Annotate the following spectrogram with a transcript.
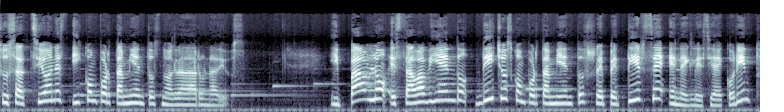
sus acciones y comportamientos no agradaron a Dios. Y Pablo estaba viendo dichos comportamientos repetirse en la iglesia de Corinto,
